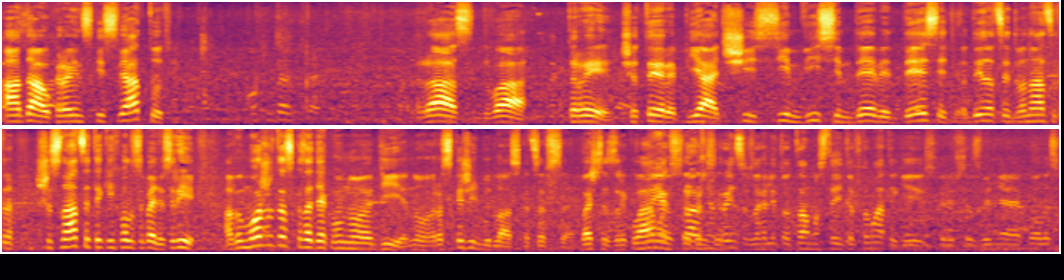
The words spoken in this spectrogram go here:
А, да, український свят тут. Раз, два, три, чотири, п'ять, шість, сім, вісім, дев'ять, десять, одинадцять, дванадцять, тре- 16 таких велосипедів. Сергій, а ви можете сказати, як воно діє? Ну розкажіть, будь ласка, це все. Бачите, з Ну, як все справжні українці, взагалі то там стоїть автомат, який, скоріше, звільняє колесо,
